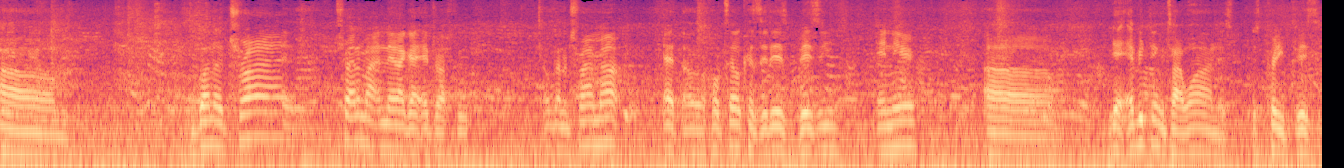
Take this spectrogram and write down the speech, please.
Um, I'm gonna try try them out and then I got egg drop food. I'm gonna try them out at the hotel because it is busy in here. Uh, yeah, everything in Taiwan is, is pretty busy.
